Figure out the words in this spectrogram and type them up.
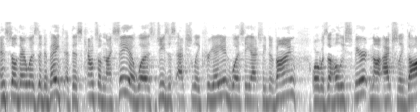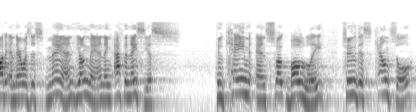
And so there was a debate at this Council of Nicaea was Jesus actually created? Was he actually divine? Or was the Holy Spirit not actually God? And there was this man, young man named Athanasius, who came and spoke boldly to this council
